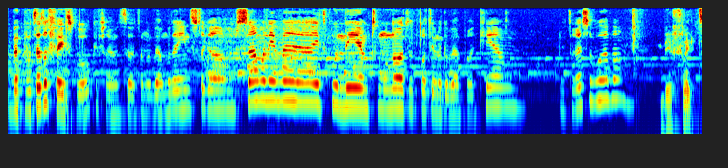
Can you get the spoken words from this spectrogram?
בקבוצת הפייסבוק, אפשר למצוא אותנו בעמוד האינסטגרם, שם עולים אה, עדכונים, תמונות ופרטים לגבי הפרקים. נתראה שבוע הבא. בהחלט.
